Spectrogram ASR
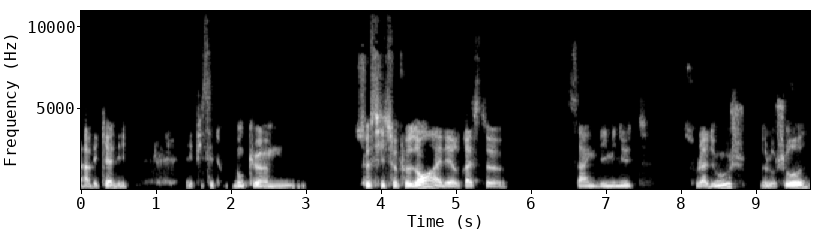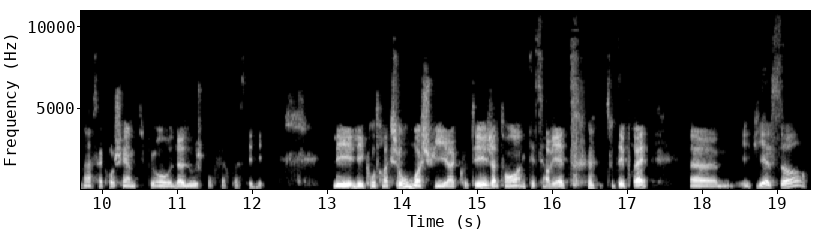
avec elle, et, et puis c'est tout. Donc euh, ceci se faisant, elle reste 5-10 minutes sous la douche, de l'eau chaude, à s'accrocher un petit peu en haut de la douche pour faire passer les, les, les contractions. Moi, je suis à côté, j'attends avec tes serviettes, tout est prêt. Euh, et puis elle sort,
